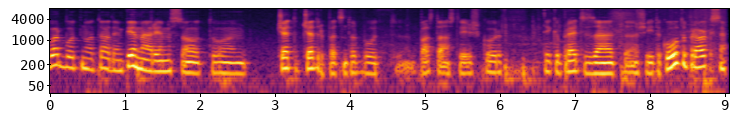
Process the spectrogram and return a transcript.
varbūt no tādiem piemēriem es jau to 4, 14 varbūt uh, pastāstīšu, kur tika precizēta šī te kulta prakse.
